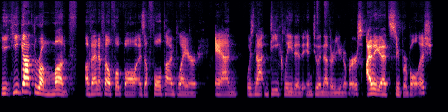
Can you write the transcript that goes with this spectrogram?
He he got through a month of NFL football as a full time player and was not decleated into another universe. I think that's super bullish.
